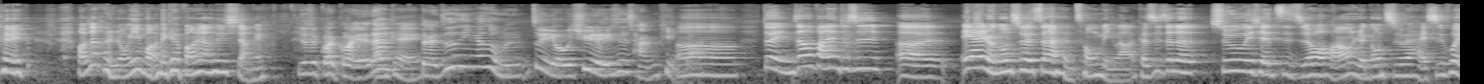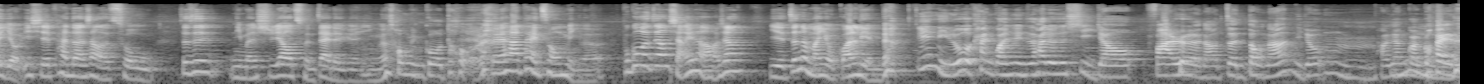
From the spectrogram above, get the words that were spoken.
对。好像很容易往那个方向去想哎，就是怪怪的。但对，这是应该是我们最有趣的一次产品。嗯，对，你知道发现就是呃，AI 人工智慧虽然很聪明啦，可是真的输入一些字之后，好像人工智慧还是会有一些判断上的错误，这是你们需要存在的原因了。聪明过头了，对，它太聪明了。不过这样想一想，好像也真的蛮有关联的。因为你如果看关键字，它就是细胶发热，然后震动，然后你就嗯，好像怪怪的。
